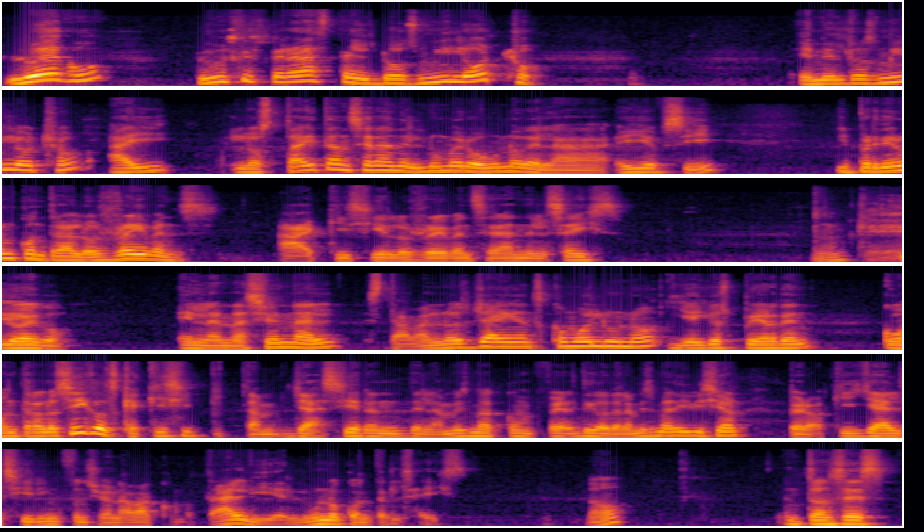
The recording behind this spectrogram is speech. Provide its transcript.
Luego, tuvimos que esperar hasta el 2008. En el 2008, ahí los Titans eran el número uno de la AFC y perdieron contra los Ravens. Aquí sí, los Ravens eran el 6. Luego, en la nacional estaban los Giants como el 1 y ellos pierden contra los Eagles, que aquí sí ya sí eran de la misma digo, de la misma división, pero aquí ya el seeding funcionaba como tal y el 1 contra el 6, ¿no? Entonces,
